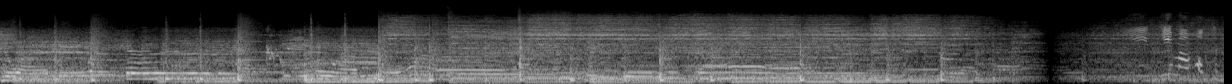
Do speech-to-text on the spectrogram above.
พี่ม6ทับ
